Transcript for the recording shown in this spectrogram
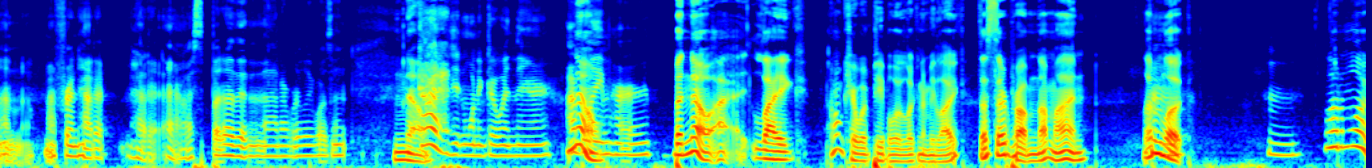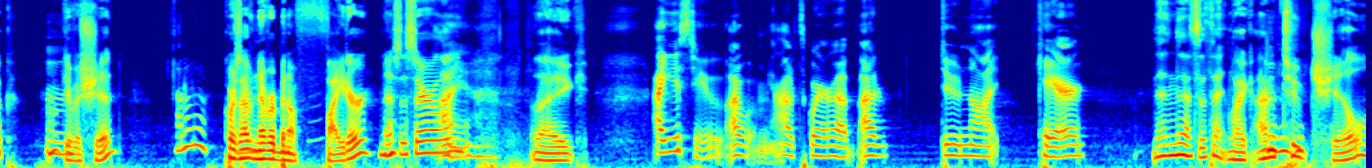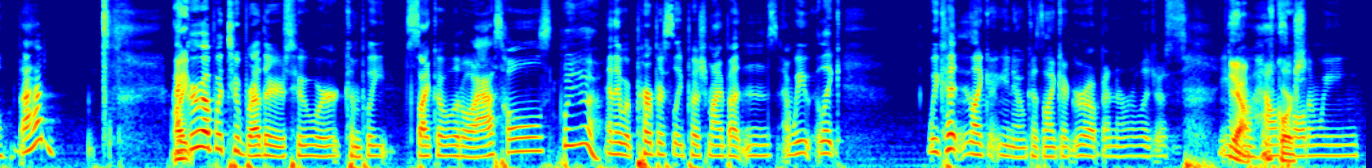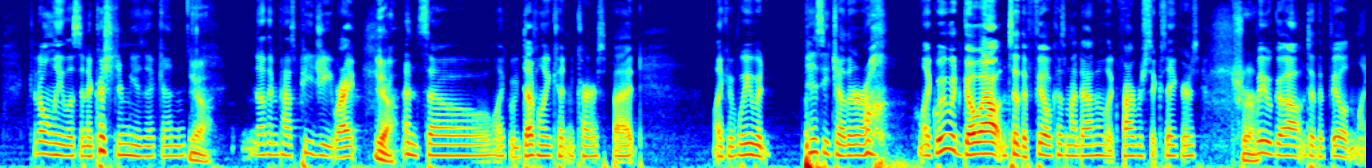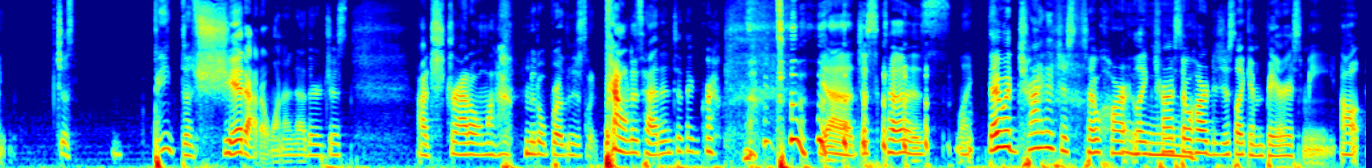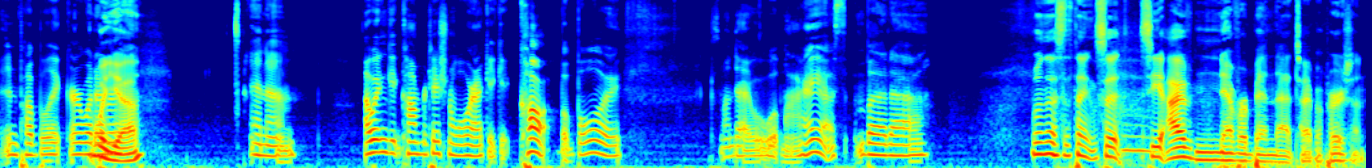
I don't know. My friend had a had an ass, but other than that, I really wasn't. No, God, I didn't want to go in there. I No. blame her. but no, I like I don't care what people are looking at me like. That's their problem, not mine. Let them Hmm. look. Hmm. Let them look. I don't Hmm. give a shit. I don't know. Of course, I've never been a fighter necessarily. I like, I used to. I would square up. I do not care. and that's the thing. Like, I'm too chill. I had. I grew up with two brothers who were complete psycho little assholes, Well, yeah, and they would purposely push my buttons, and we like. We couldn't like you know because like I grew up in a religious you Yeah, know household and we could only listen to Christian music and yeah, nothing past PG right yeah. And so, like, we definitely couldn't curse, but like, if we would piss each other off, like, we would go out into the field because my dad had like five or six acres. Sure. We would go out into the field and like just beat the shit out of one another. Just, I'd straddle my middle brother and just like pound his head into the ground. yeah, just cause like they would try to just so hard, like, try so hard to just like embarrass me out in public or whatever. Well, yeah. And um, I wouldn't get confrontational where I could get caught, but boy, because my dad would whoop my ass. But uh, Well, that's the thing. So, see, I've never been that type of person.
